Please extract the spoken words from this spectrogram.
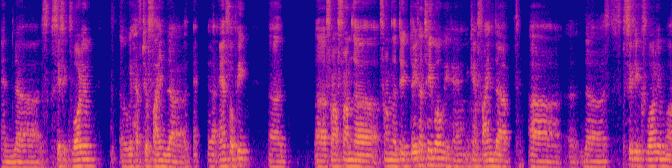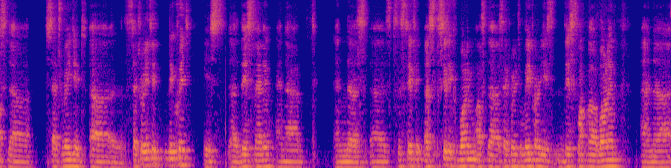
and uh, specific volume. Uh, we have to find the uh, enthalpy. Uh, uh, from from the from the data table, we can you can find the uh, the specific volume of the saturated uh, saturated liquid is uh, this value and um, and uh, specific uh, specific volume of the saturated vapor is this uh, volume and uh,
